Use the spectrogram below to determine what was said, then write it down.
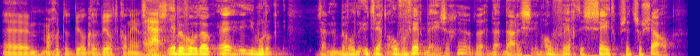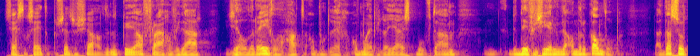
Ehm, maar goed, dat beeld, dat beeld kan ergens ja, anders je hebt zijn. bijvoorbeeld ook, hè, je moet ook, we zijn bijvoorbeeld in Utrecht Overvecht bezig. Hè. Daar is, in Overvecht is 70% sociaal. 60, 70% sociaal. En dan kun je je afvragen of je daar diezelfde regel hard op moet leggen. Of heb je dan juist behoefte aan de differentiëring de andere kant op. Nou, dat soort,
